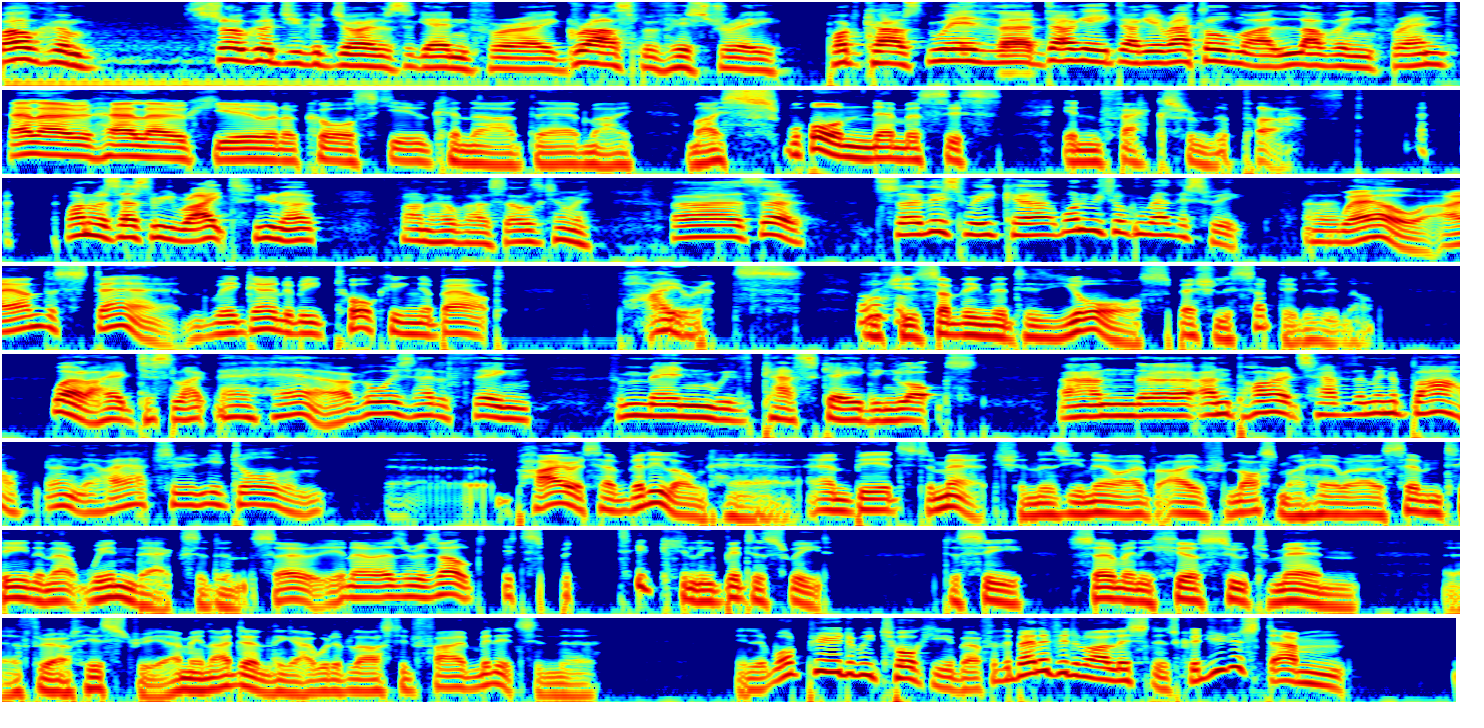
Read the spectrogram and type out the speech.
welcome. So good you could join us again for a Grasp of History podcast with uh, Dougie, Dougie Rattle, my loving friend. Hello, hello, Hugh, and of course Hugh Kennard there, my my sworn nemesis in facts from the past. One of us has to be right, you know. Can't help ourselves, can we? Uh, so, so this week, uh, what are we talking about this week? Uh, Well, I understand we're going to be talking about pirates, which Oh. is something that is your specialist subject, is it not? Well, I just like their hair. I've always had a thing for men with cascading locks, and uh, and pirates have them in a bow, don't they? I absolutely adore them. Pirates have very long hair and beards to match, and as you know, I've I've lost my hair when I was seventeen in that wind accident. So you know, as a result, it's particularly bittersweet to see so many hirsute men uh, throughout history. I mean, I don't think I would have lasted five minutes in the. In what period are we talking about? For the benefit of our listeners, could you just um,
